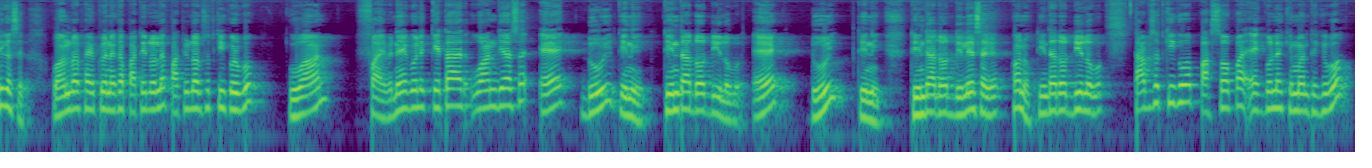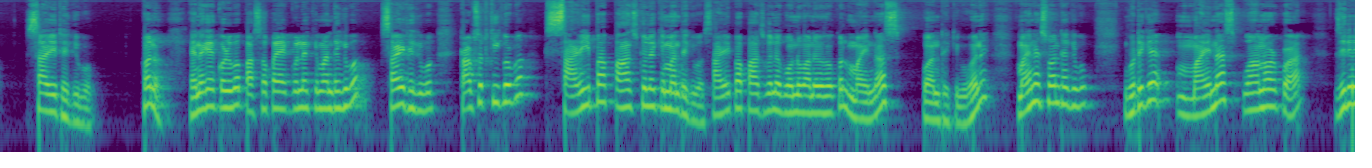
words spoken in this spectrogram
ঠিক আছে? ওৱান বাই ফাইভটো এনেকৈ পাতি ল'লে, পাতি লোৱাৰ পিছত কি কৰিব? ওৱান ফাইভ এনেকৈ কৰিলে কেইটা ওৱান দিয়া আছে? এক, দুই, তিনি। তিনিটা ডট দি ল'ব। এক, দুই, তিনি। তিনিটা ডট দিলেই চাগে, হয় ন তিনিটা ডট দি ল'ব। তাৰপিছত কি কৰিব? পাঁচৰ পৰা এক গ'লে কিমান থাকিব? চাৰি থাকিব। হয় ন এনেকৈ কৰিব, পাঁচৰ পৰা এক গ'লে কিমান থাকিব? চাৰি থাকিব। তাৰপিছত কি কৰিব? চাৰি পৰা পাঁচ গ'লে কিমান থাকিব? চাৰি পৰা পাঁচ গ'লে বন্ধু বান্ধৱীসকল মাইনাছ ওৱান থাকিব হয়নে মাইনাছ ওৱান থাকিব। গতিকে মাইনাছ ওৱানৰ পৰা যদি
